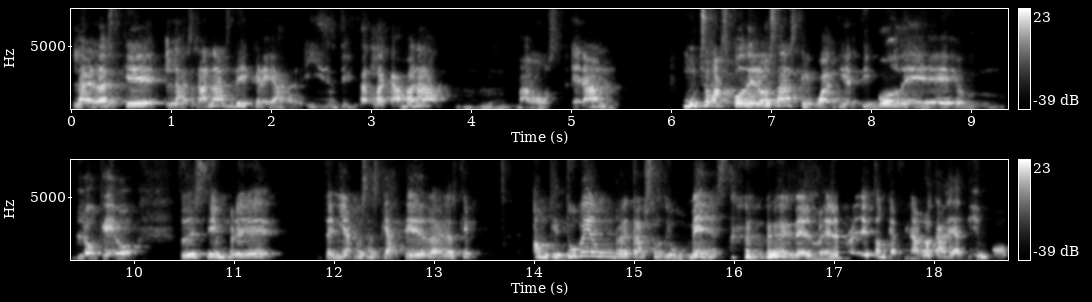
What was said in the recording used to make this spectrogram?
la verdad es que las ganas de crear y de utilizar la cámara, mm, vamos, eran mucho más poderosas que cualquier tipo de bloqueo. Entonces siempre tenía cosas que hacer. La verdad es que, aunque tuve un retraso de un mes en, el, proyecto, aunque al final lo acabé a tiempo,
